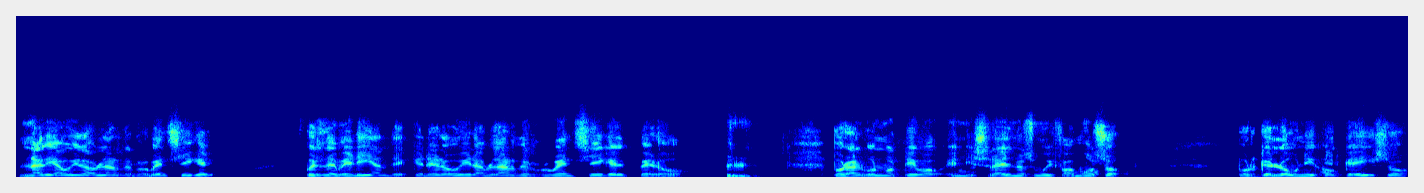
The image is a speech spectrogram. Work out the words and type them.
¿Nadie ha oído hablar de Rubén Siegel? pues deberían de querer oír hablar de Rubén Siegel, pero por algún motivo en Israel no es muy famoso, porque lo único que hizo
